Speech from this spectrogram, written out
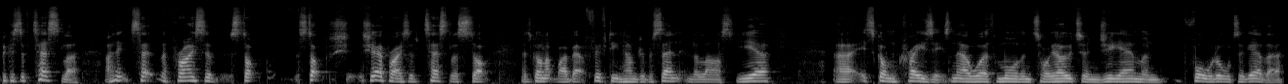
because of Tesla. I think the price of stock the stock share price of Tesla stock has gone up by about 1500% in the last year. Uh, it's gone crazy. It's now worth more than Toyota and GM and Ford altogether.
